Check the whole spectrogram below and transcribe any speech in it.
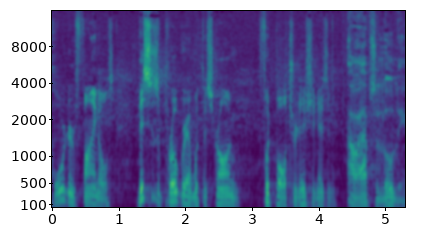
quarterfinals. This is a program with a strong football tradition, isn't it? Oh, absolutely.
